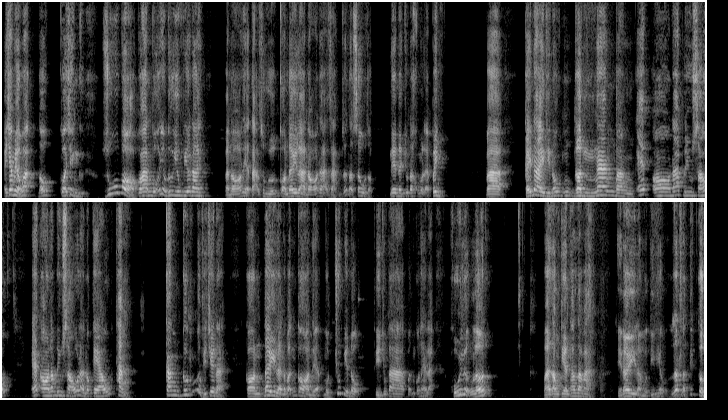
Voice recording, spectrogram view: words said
Anh em hiểu không ạ? Đó quá trình rũ bỏ toàn bộ dòng tư ion phía đây và nó để tạo xu hướng. Còn đây là nó đã giảm rất là sâu rồi, nên đây chúng ta không gọi là pin và cái này thì nó gần ngang bằng SOW6 SOW6 là nó kéo thẳng căng cứng ở phía trên này. Còn đây là nó vẫn còn gì ạ? Một chút biên độ thì chúng ta vẫn có thể là khối lượng lớn và dòng tiền tham gia vào. Thì đây là một tín hiệu rất là tích cực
